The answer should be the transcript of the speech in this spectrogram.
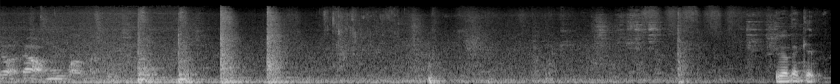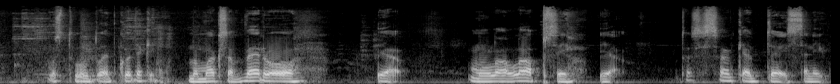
Joo, tää on mun valta. jotenkin musta tuntuu, että kuitenkin mä maksan veroa ja mulla on lapsi ja tosissaan käy töissä, niin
